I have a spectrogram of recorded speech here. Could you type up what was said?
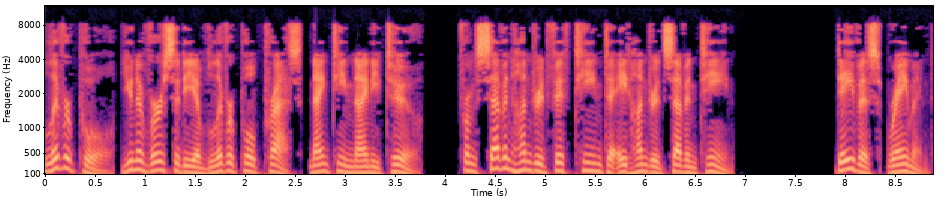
Liverpool, University of Liverpool Press, 1992. From 715 to 817. Davis, Raymond.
